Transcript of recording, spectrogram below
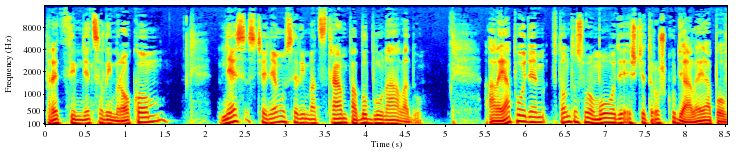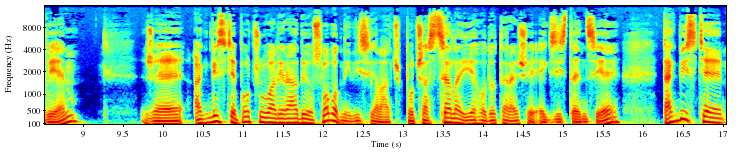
pred tým necelým rokom, dnes ste nemuseli mať z Trumpa blbú náladu. Ale ja pôjdem v tomto svojom úvode ešte trošku ďalej a poviem, že ak by ste počúvali rádio Slobodný vysielač počas celej jeho doterajšej existencie, tak by ste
